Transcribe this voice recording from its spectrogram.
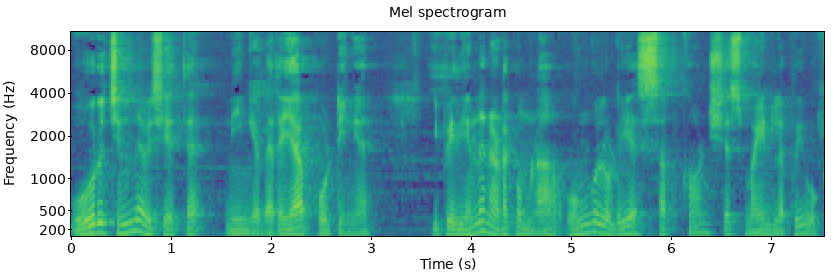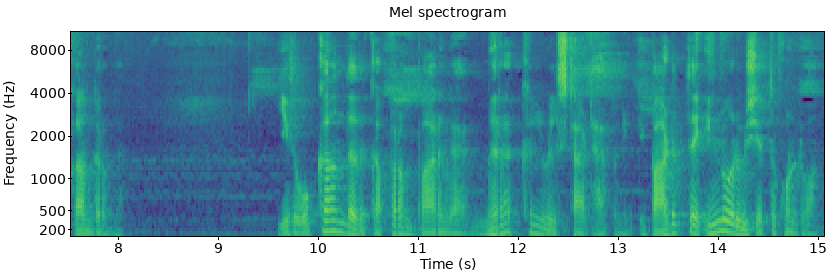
ஒரு சின்ன விஷயத்தை நீங்கள் விதையாக போட்டீங்க. இப்போ இது என்ன நடக்கும்னா உங்களுடைய சப்கான்ஷியஸ் மைண்டில் போய் உட்காந்துருங்க இது உட்கார்ந்ததுக்கப்புறம் பாருங்கள் மிரக்கல் வில் ஸ்டார்ட் ஹேப்பனிங் இப்போ அடுத்த இன்னொரு விஷயத்தை கொண்டு வாங்க.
